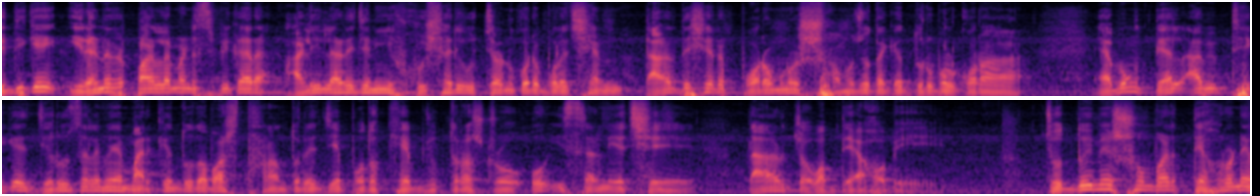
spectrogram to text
এদিকে ইরানের পার্লামেন্ট স্পিকার আলী লারিজানি হুঁশিয়ারি উচ্চারণ করে বলেছেন, তার দেশের পরমাণু সমঝোতাকে দুর্বল করা এবং তেল আবিব থেকে জেরুজালেমে মার্কিন দূতাবাস স্থানান্তরের যে পদক্ষেপ যুক্তরাষ্ট্র ও ইসরায়েল নিয়েছে, তার জবাব দেয়া হবে। চোদ্দই মে সোমবার তেহরনে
